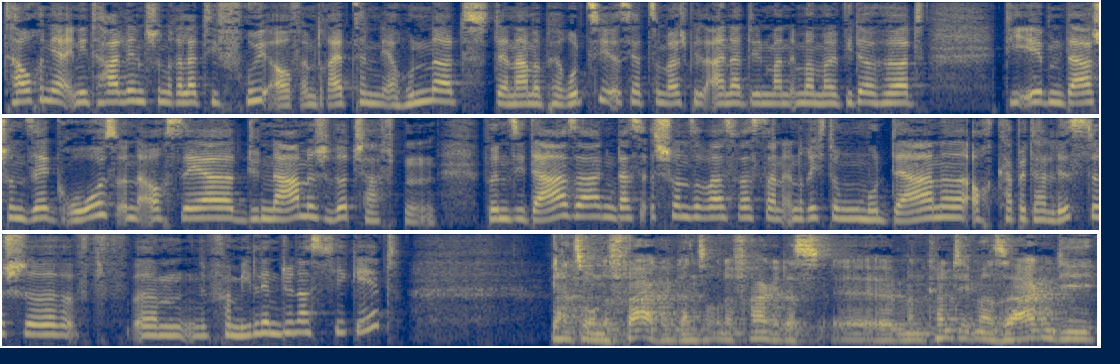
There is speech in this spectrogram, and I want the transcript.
tauchen ja in Italien schon relativ früh auf, im 13. Jahrhundert. Der Name Peruzzi ist ja zum Beispiel einer, den man immer mal wieder hört, die eben da schon sehr groß und auch sehr dynamisch wirtschaften. Würden Sie da sagen, das ist schon sowas, was dann in Richtung moderne, auch kapitalistische ähm, Familiendynastie geht? Ganz ohne Frage, ganz ohne Frage. Das, äh, man könnte immer sagen, die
